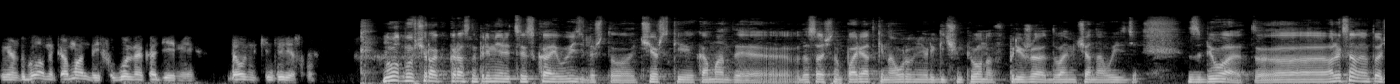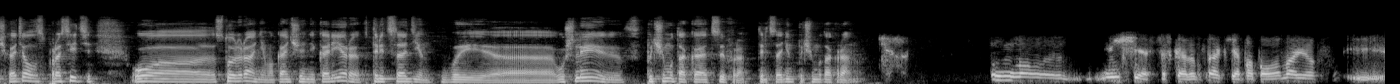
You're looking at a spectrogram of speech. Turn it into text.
между главной командой и футбольной академией. Довольно-таки интересно. Ну вот мы вчера как раз на примере ЦСКА и увидели, что чешские команды в достаточном порядке на уровне Лиги Чемпионов приезжают, два мяча на выезде забивают. Э, Александр Анатольевич, хотел спросить о столь раннем окончании карьеры. В 31 вы э, ушли. Почему такая цифра? 31 почему так рано? Ну, несчастье, скажем так. Я попал в аварию и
